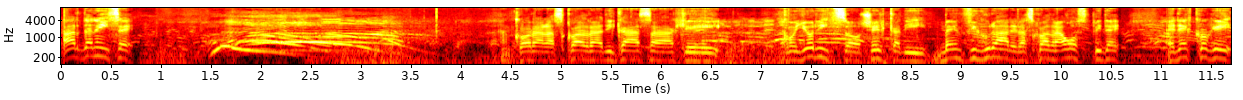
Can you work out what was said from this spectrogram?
Ardanese, ancora la squadra di casa che con Iorizzo cerca di ben figurare la squadra ospite ed ecco che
